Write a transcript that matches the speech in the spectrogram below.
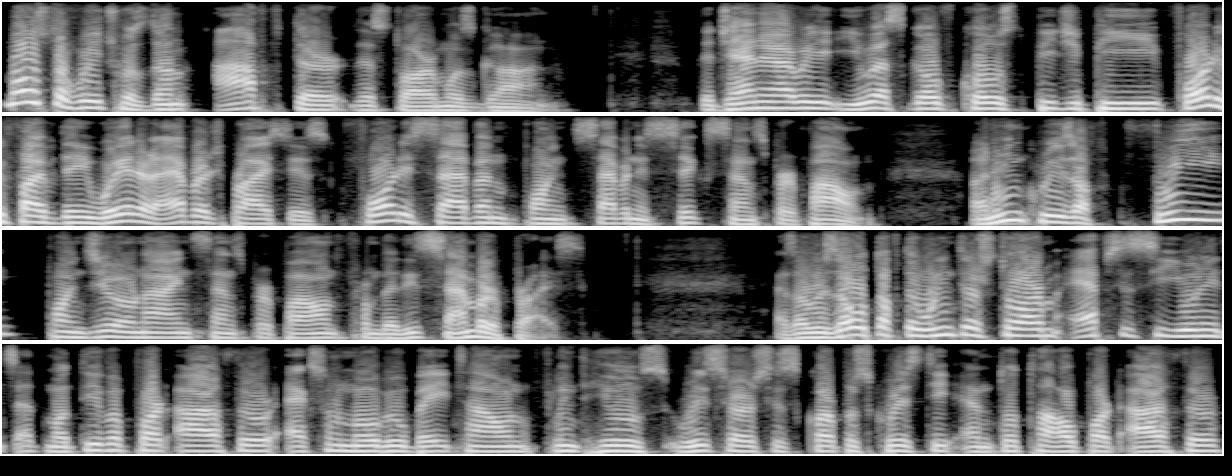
most of which was done after the storm was gone. The January US Gulf Coast PGP 45 day weighted average price is 47.76 cents per pound, an increase of 3.09 cents per pound from the December price. As a result of the winter storm, FCC units at Motiva Port Arthur, ExxonMobil Baytown, Flint Hills Resources Corpus Christi, and Total Port Arthur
